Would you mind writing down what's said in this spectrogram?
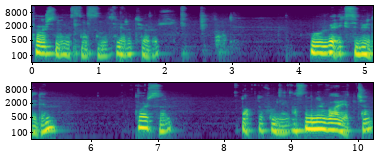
Person instance'ımızı yaratıyoruz. Uğur ve eksi bir dedim. Person nokta full name. Aslında bunları var yapacağım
